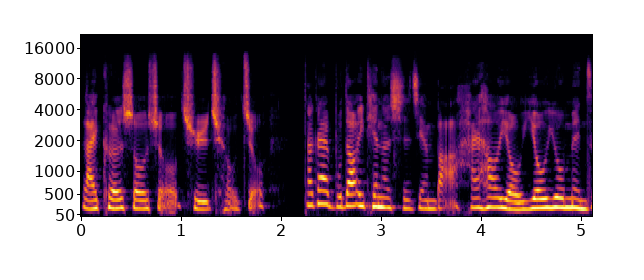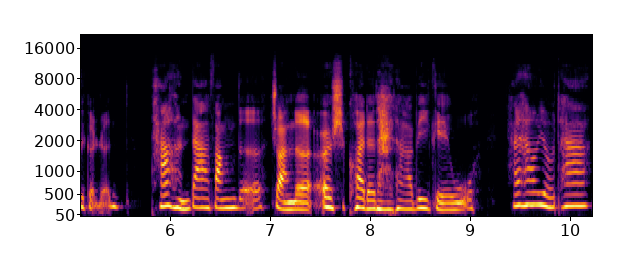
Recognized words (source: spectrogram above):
Like Social 去求救。大概不到一天的时间吧，还好有悠悠 man 这个人，他很大方的转了二十块的泰达币给我，还好有他。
